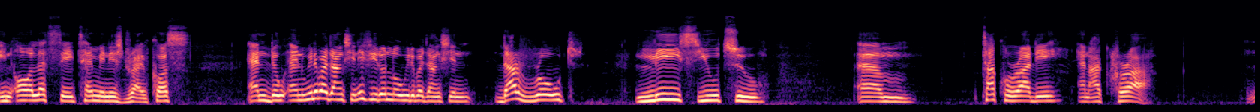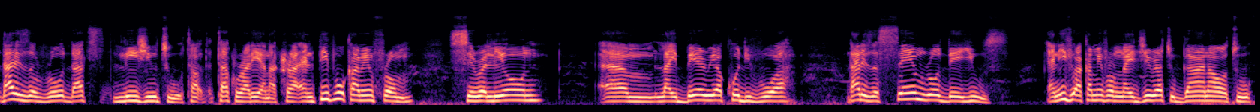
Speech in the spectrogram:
In all let's say 10 minutes drive. Because and the, and winneba junction if you don't know winneba junction that road leads you to um takoradi and accra that is the road that leads you to Ta- Takoradi and Accra. And people coming from Sierra Leone, um, Liberia, Cote d'Ivoire, that is the same road they use. And if you are coming from Nigeria to Ghana or to,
